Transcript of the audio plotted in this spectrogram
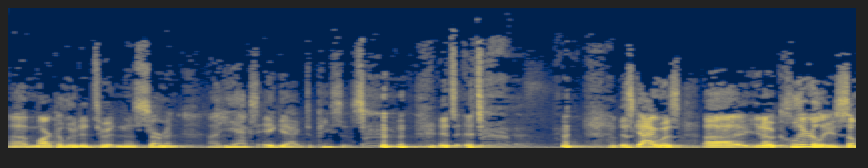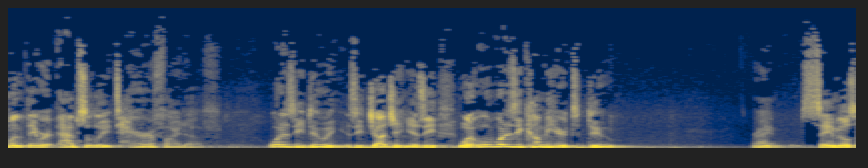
uh, Mark alluded to it in his sermon. Uh, he acts Agag to pieces. it's, it's this guy was, uh, you know, clearly someone that they were absolutely terrified of. What is he doing? Is he judging? Is he what, what does he come here to do? Right? Samuel's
